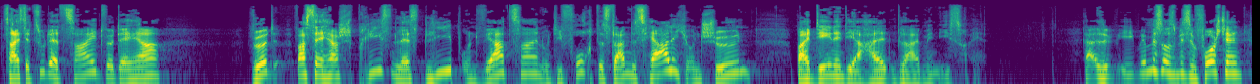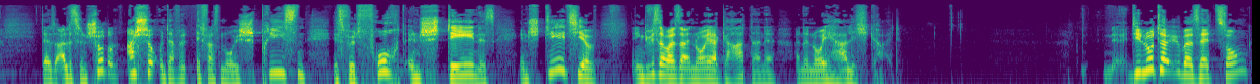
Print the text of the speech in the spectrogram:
Das heißt, zu der Zeit wird der Herr, wird, was der Herr sprießen lässt, lieb und wert sein und die Frucht des Landes herrlich und schön bei denen, die erhalten bleiben in Israel. Also wir müssen uns ein bisschen vorstellen, da ist alles in Schutt und Asche und da wird etwas Neues sprießen, es wird Frucht entstehen, es entsteht hier in gewisser Weise ein neuer Garten, eine, eine neue Herrlichkeit. Die Luther-Übersetzung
